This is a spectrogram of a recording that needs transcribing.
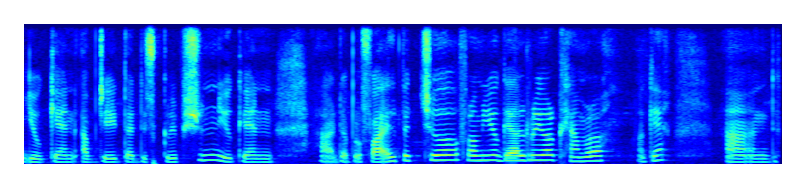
You can update the description. You can add a profile picture from your gallery or camera okay? And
